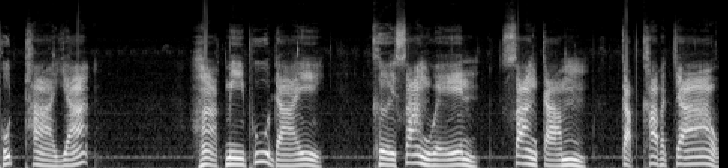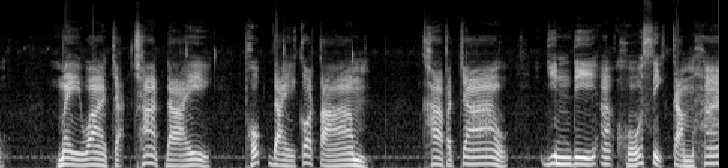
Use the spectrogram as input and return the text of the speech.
พุทธายะ หากมีผู้ใด เคยสร้างเวร สร้างกรรม กับข้าพเจ้า ไม่ว่าจะชาติใดพภพใดก็ตาม ข้าพเจ้า ยินดีอโหสิกรรมให้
